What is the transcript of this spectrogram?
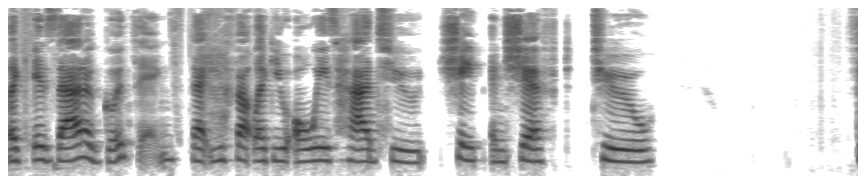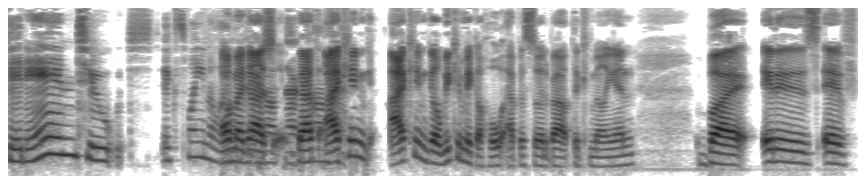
Like is that a good thing that you felt like you always had to shape and shift to fit in to explain a oh little Oh my gosh, Beth, I can I can go. We can make a whole episode about the chameleon, but it is if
